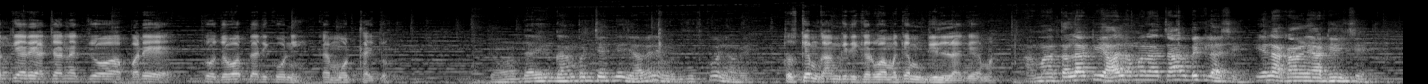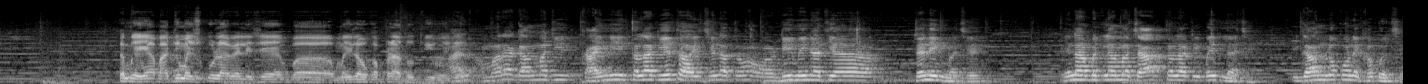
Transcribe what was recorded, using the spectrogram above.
અત્યારે અચાનક જો આ પડે તો જવાબદારી કોની? કાંઈ મોત થાય તો. જવાબદારી ગ્રામ પંચાયતની જ આવે ને બીજું કોણ આવે? તો કેમ કામગીરી કરવામાં કેમ ઢીલ લાગે એમાં આમાં તલાટી હાલ અમારા ચાર બગલા છે. એના કારણે આ ઢીલ છે. કેમ કે અહીંયા બાજુમાં સ્કૂલ આવેલી છે મહિલાઓ કપડાં ધોતી હોય હાલ અમારા ગામમાં જે કાયમી તલાટી હતા એ છેલ્લા ત્રણ અઢી મહિનાથી આ ટ્રેનિંગમાં છે. એના બદલામાં ચાર તલાટી બદલા છે. એ ગામ લોકોને ખબર છે.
